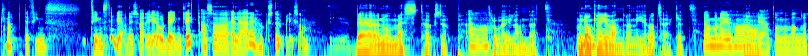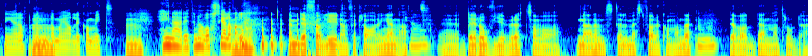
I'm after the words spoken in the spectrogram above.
knappt det finns, finns det björn i Sverige ordentligt? Alltså, eller är det högst upp liksom? Det är nog mest högst upp, Ja. tror jag, i landet. Men Mm. de kan ju vandra neråt säkert. Ja, man har ju hört Ja. det att de har vandrat neråt, men Mm. de har ju aldrig kommit Mm. i närheten av oss i alla fall. Mm. Nej men det följer ju den förklaringen att Ja. eh, det rovdjuret som var närmst eller mest förekommande, Mm. det var den man trodde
